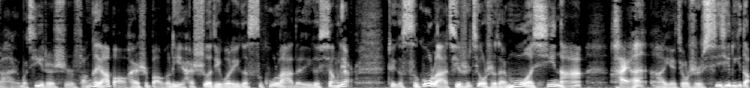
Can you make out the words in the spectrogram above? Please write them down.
啊，我记着是梵克雅宝还是宝格丽还设计过了一个斯库拉的一个项链这个斯库拉其实就是在墨西拿海岸啊，也就是西西里岛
